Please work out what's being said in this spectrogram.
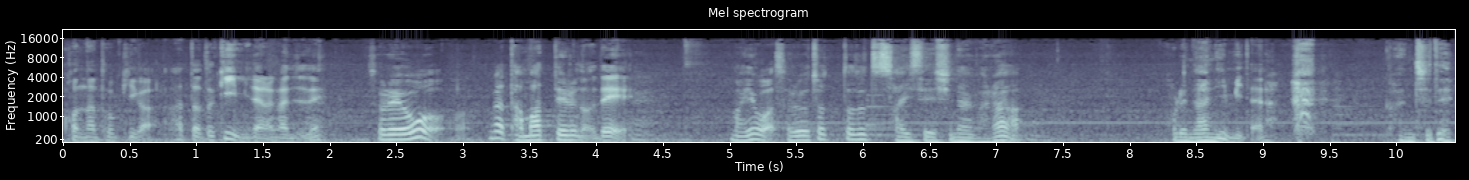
こんな時があった時みたいな感じでそれをが溜まってるので、まあ、要はそれをちょっとずつ再生しながらこれ何みたいな 感じで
